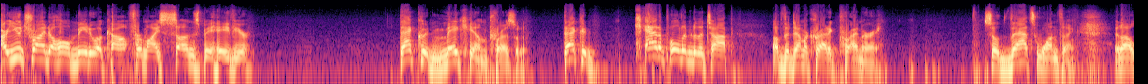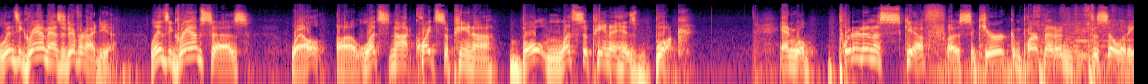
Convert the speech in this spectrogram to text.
Are you trying to hold me to account for my son's behavior? That could make him president. That could catapult him to the top of the Democratic primary. So that's one thing. Now Lindsey Graham has a different idea. Lindsey Graham says, well, uh, let's not quite subpoena Bolton, let's subpoena his book. And we'll put it in a SCIF, a secure compartmented facility.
